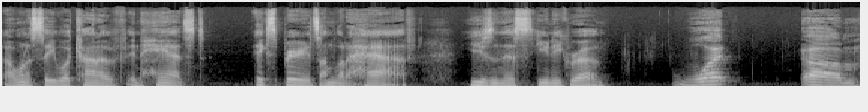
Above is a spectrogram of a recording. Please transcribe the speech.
I want to see what kind of enhanced experience I'm going to have using this unique rub what um,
